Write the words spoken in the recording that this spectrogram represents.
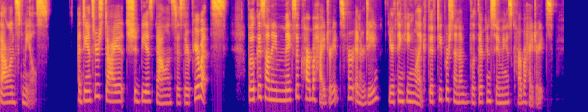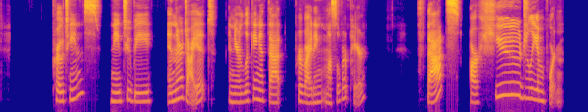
balanced meals. A dancer's diet should be as balanced as their pirouettes. Focus on a mix of carbohydrates for energy. You're thinking like 50% of what they're consuming is carbohydrates. Proteins, need to be in their diet, and you're looking at that providing muscle repair. Fats are hugely important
